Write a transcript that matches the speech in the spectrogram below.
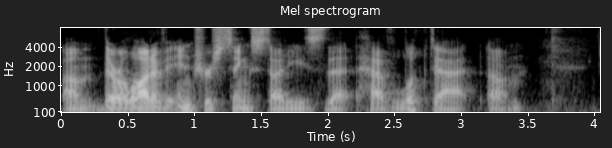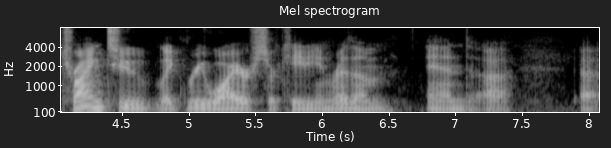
Um, there are a lot of interesting studies that have looked at um, trying to like rewire circadian rhythm and uh, uh,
